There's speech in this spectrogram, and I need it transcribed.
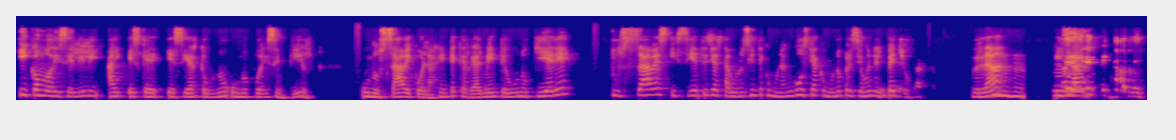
Y como dice Lili, es que es cierto, uno, uno puede sentir, uno sabe con la gente que realmente uno quiere, tú sabes y sientes y hasta uno siente como una angustia, como una opresión en el pecho, ¿verdad? es inexplicable,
